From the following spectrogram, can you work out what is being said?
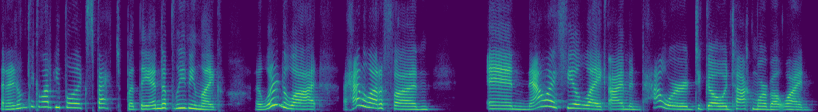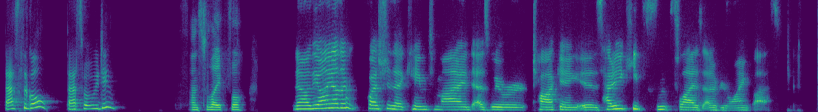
that I don't think a lot of people expect, but they end up leaving like I learned a lot, I had a lot of fun, and now I feel like I'm empowered to go and talk more about wine. That's the goal. That's what we do. Sounds delightful. Now, the only other question that came to mind as we were talking is how do you keep fruit flies out of your wine glass?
